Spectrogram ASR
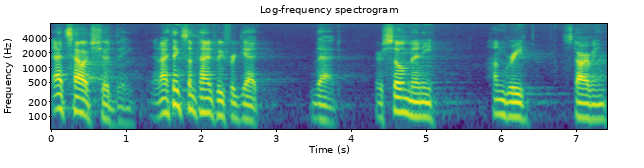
that's how it should be. And I think sometimes we forget that. There's so many hungry, starving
